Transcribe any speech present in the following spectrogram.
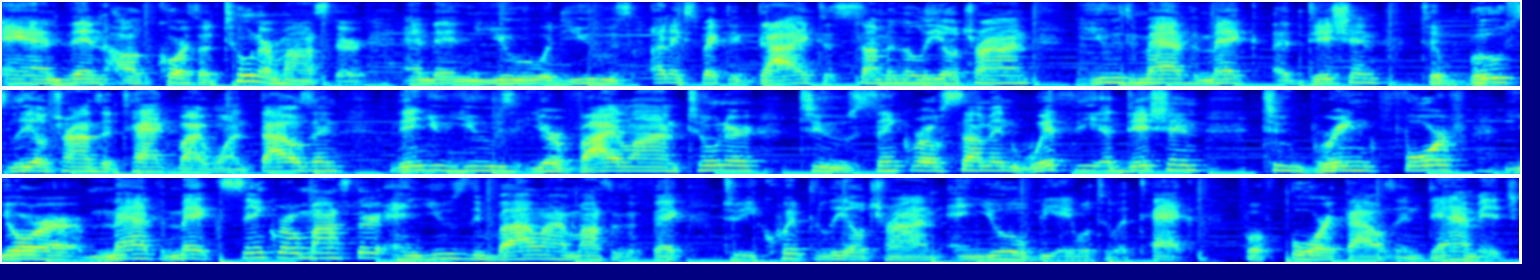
and then of course a tuner monster. And then you would use Unexpected Dai to summon the Leotron, use Mathmech addition to boost Leotron's attack by 1000. Then you use your Vylon tuner to synchro summon with the addition to bring forth your math mech Synchro monster and use the Vylon monster's effect to equip the Leotron and you'll be able to attack for 4,000 damage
